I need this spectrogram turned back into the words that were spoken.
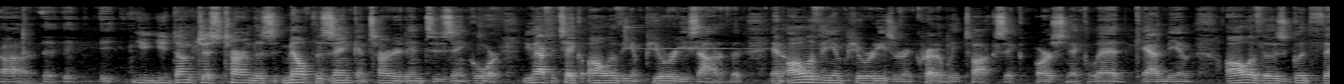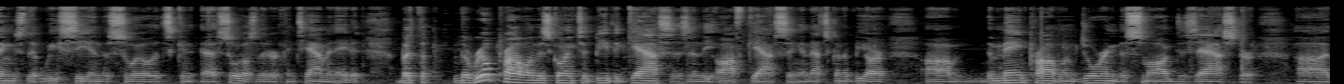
uh, it, it, you, you don't just turn the melt the zinc and turn it into zinc ore. You have to take all of the impurities out of it, and all of the impurities are incredibly toxic: arsenic, lead, cadmium, all of those good things that we see in the soil. That's uh, soils that are contaminated. But the the real problem is going to be the gases and the off gassing, and that's going to be our um, the main problem during the smog disaster. Uh,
